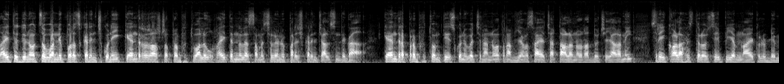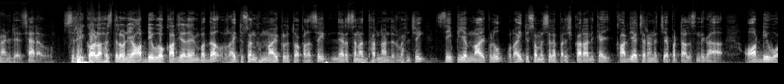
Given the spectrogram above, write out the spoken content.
రైతు దినోత్సవాన్ని పురస్కరించుకుని కేంద్ర రాష్ట్ర ప్రభుత్వాలు రైతన్నల సమస్యలను పరిష్కరించాల్సిందిగా కేంద్ర ప్రభుత్వం తీసుకుని వచ్చిన నూతన వ్యవసాయ చట్టాలను రద్దు చేయాలని శ్రీకాళహస్తిలో సిపిఎం నాయకులు డిమాండ్ చేశారు. శ్రీకాళహస్తిలోని ఆర్డీఓ కార్యాలయం వద్ద రైతు సంఘం నాయకులతో కలిసి నిరసన ధర్నా నిర్వహించి సిపిఎం నాయకులు రైతు సమస్యల పరిష్కారానికై కార్యాచరణ చేపట్టాల్సిందిగా ఆర్డీఓ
